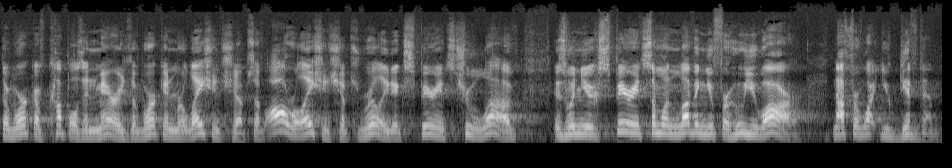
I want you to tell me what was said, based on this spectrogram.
the work of couples in marriage, the work in relationships, of all relationships, really, to experience true love is when you experience someone loving you for who you are, not for what you give them,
